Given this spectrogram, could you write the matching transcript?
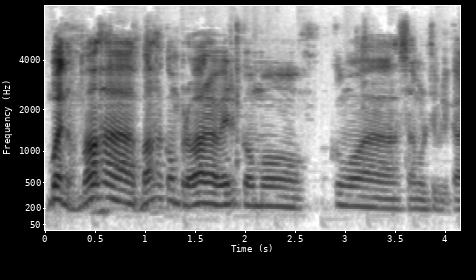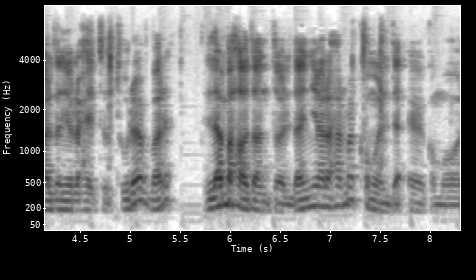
Bueno, vamos a, vamos a comprobar a ver cómo, cómo se ha multiplicado el daño de las estructuras, ¿vale? Le han bajado tanto el daño a las armas como, el, eh, como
